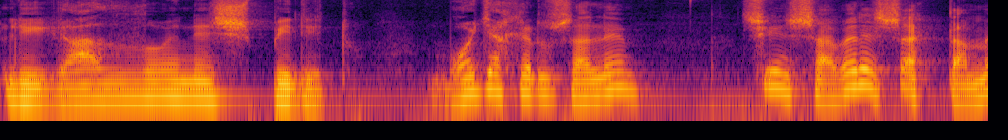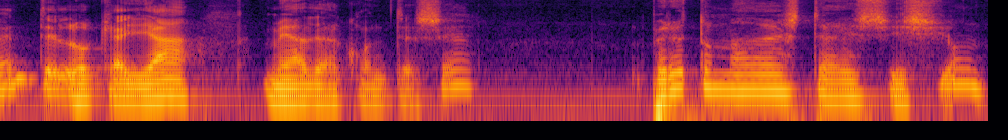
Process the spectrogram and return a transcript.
ligado en espíritu, voy a Jerusalén sin saber exactamente lo que allá me ha de acontecer. Pero he tomado esta decisión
